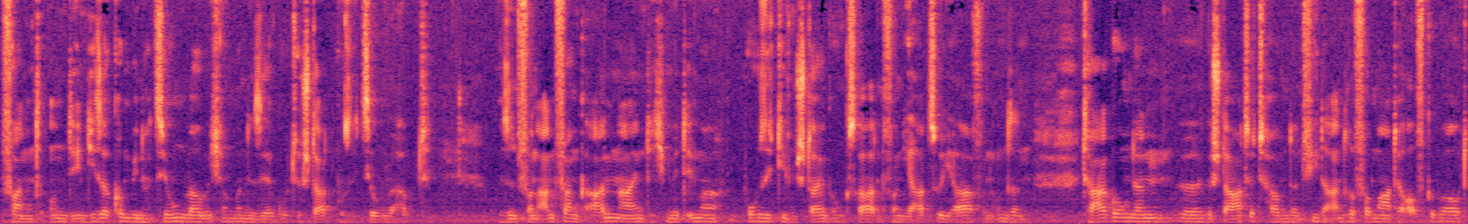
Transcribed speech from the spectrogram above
fand. Und in dieser Kombination, glaube ich, haben wir eine sehr gute Startposition gehabt. Wir sind von Anfang an eigentlich mit immer positiven Steigerungsraten von Jahr zu Jahr von unseren Tagungen dann äh, gestartet, haben dann viele andere Formate aufgebaut.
